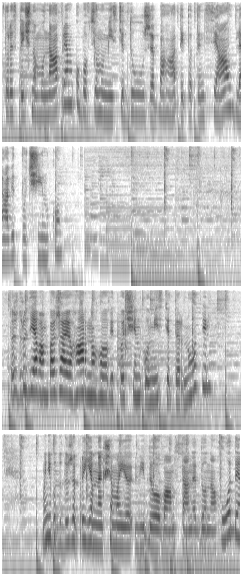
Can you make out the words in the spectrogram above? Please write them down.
в туристичному напрямку, бо в цьому місті дуже багатий потенціал для відпочинку. Тож, друзі, я вам бажаю гарного відпочинку у місті Тернопіль. Мені буде дуже приємно, якщо моє відео вам стане до нагоди.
